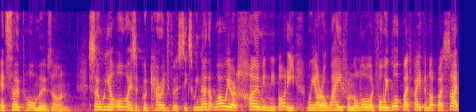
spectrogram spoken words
And so Paul moves on. So we are always of good courage, verse 6. We know that while we are at home in the body, we are away from the Lord. For we walk by faith and not by sight.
